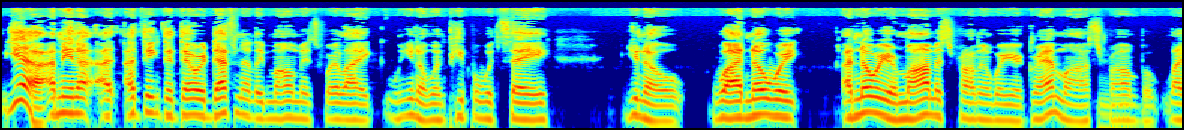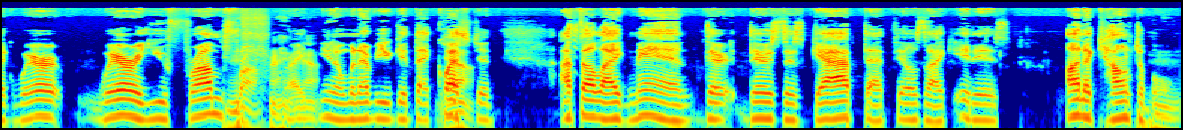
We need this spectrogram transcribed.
Yeah, I mean, I, I think that there were definitely moments where, like, you know, when people would say, you know, well, I know where I know where your mom is from and where your grandma's mm-hmm. from, but like, where where are you from? From right? right? Yeah. You know, whenever you get that question, yeah. I felt like, man, there there's this gap that feels like it is unaccountable. Mm-hmm.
